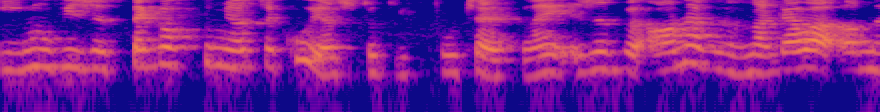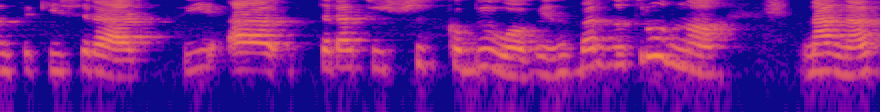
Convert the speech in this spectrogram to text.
I mówi, że tego w sumie oczekuje sztuki współczesnej, żeby ona wymagała od nas jakiejś reakcji, a teraz już wszystko było, więc bardzo trudno na nas,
